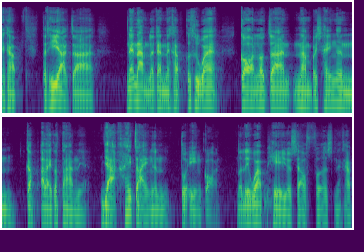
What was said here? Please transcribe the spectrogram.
นะครับ แต่ที่อยากจะแนะนำแล้วกันนะครับ ก็คือว่าก่อนเราจะนำไปใช้เงินกับอะไรก็ตามเนี่ย อยากให้จ่ายเงินตัวเองก่อน เราเรียกว่า pay yourself first นะครับ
